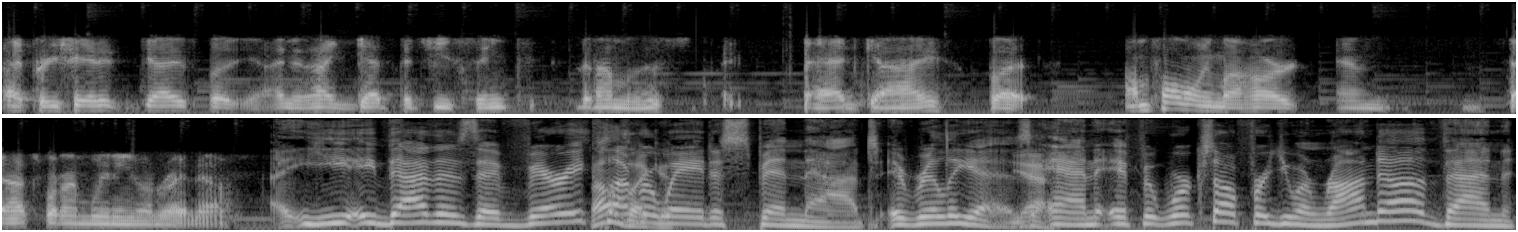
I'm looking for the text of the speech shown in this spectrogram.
I appreciate it, guys, but and I get that you think that I'm this bad guy, but I'm following my heart, and that's what I'm leaning on right now. Uh, that is a very Sounds clever like it. way to spin that. It really is. Yeah. And if it works out for you and Rhonda, then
